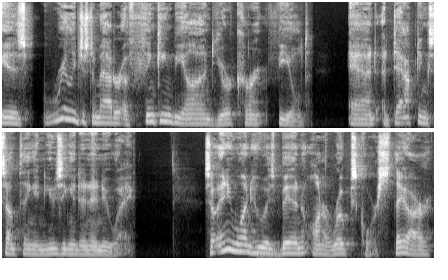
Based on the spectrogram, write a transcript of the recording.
is really just a matter of thinking beyond your current field and adapting something and using it in a new way. So anyone who has been on a ropes course, they are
